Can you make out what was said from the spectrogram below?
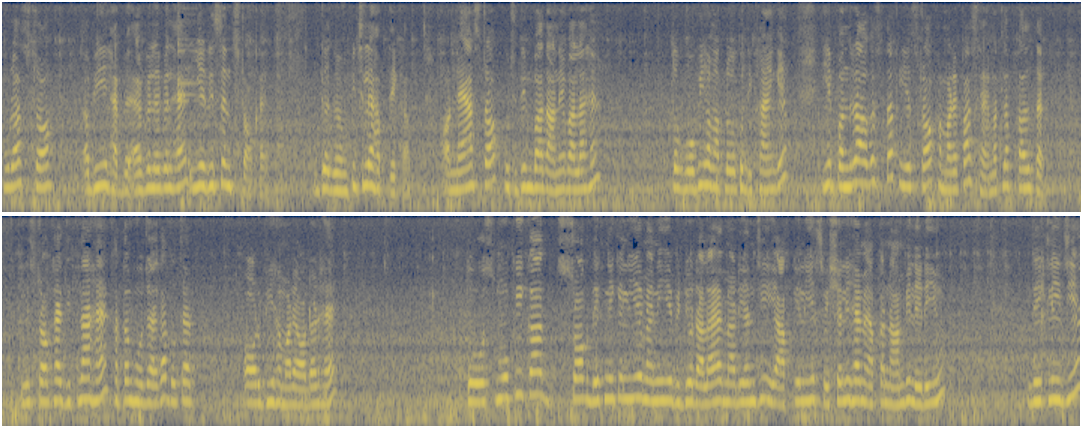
पूरा स्टॉक अभी अवेलेबल है, ये रिसेंट स्टॉक है। पिछले हफ़्ते का। और नया स्टॉक कुछ दिन बाद आने वाला है तो वो भी हम आप लोगों को दिखाएँगे। ये 15 अगस्त तक ये स्टॉक हमारे पास है मतलब कल तक। ये स्टॉक है, जितना है, ख़त्म हो जाएगा। दो चार और भी हमारे ऑर्डर है। तो स्मोकी का स्टॉक देखने के लिए मैंने ये वीडियो डाला है। मैडियन जी, ये आपके लिए स्पेशली है, मैं आपका नाम भी ले रही हूँ। देख लीजिए,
